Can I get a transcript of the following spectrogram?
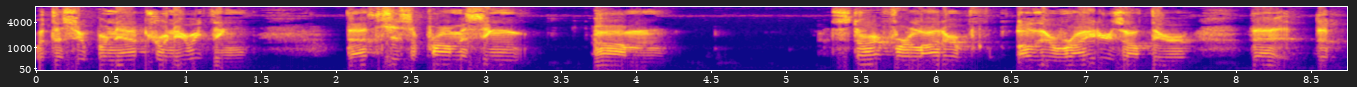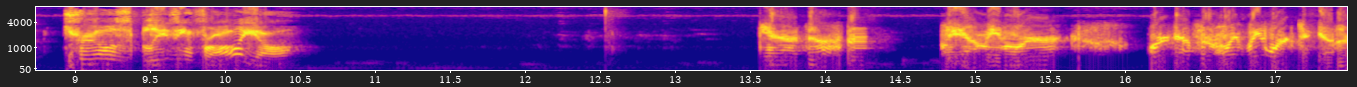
with the supernatural and everything. That's just a promising um start for a lot of other writers out there that the trail is blazing for all of y'all. Yeah, definitely. I mean, we're we're definitely we work together.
